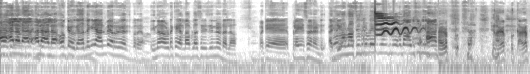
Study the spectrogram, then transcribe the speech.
അല്ല അല്ല അല്ല അല്ല അല്ല ഓക്കെ ഓക്കെ അന്നെങ്കിൽ ഞാൻ വേറൊരു കാര്യത്തിൽ പറയാം. ഇന്ന് അവിടെ കേരള ബ്ലാസ്റ്റേഴ്സിന്റെ ഉണ്ടല്ലോ. മറ്റേ പ്ലേയേഴ്സ് ഉണ്ട്. കഴപ്പ്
